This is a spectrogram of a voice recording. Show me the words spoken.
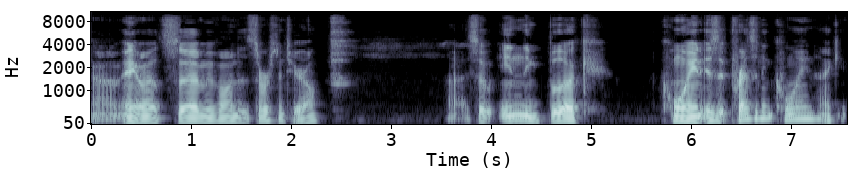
Um, anyway, let's uh, move on to the source material. Uh, so, in the book, Coin is it President Coin? I can,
